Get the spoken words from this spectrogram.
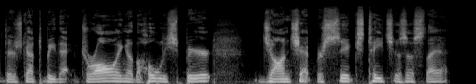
there's got to be that drawing of the Holy Spirit. John chapter 6 teaches us that.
